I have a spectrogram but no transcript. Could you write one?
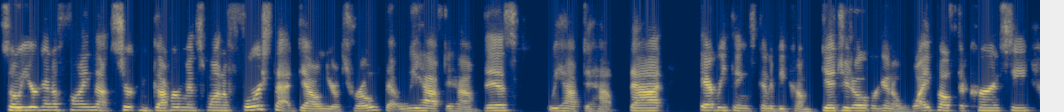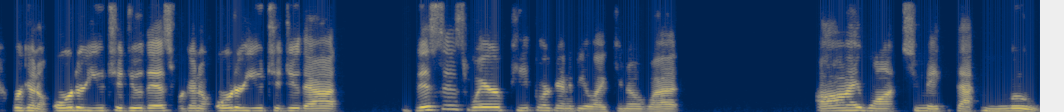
So you're going to find that certain governments want to force that down your throat that we have to have this, we have to have that. Everything's going to become digital. We're going to wipe out the currency. We're going to order you to do this. We're going to order you to do that. This is where people are going to be like, you know what? I want to make that move.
